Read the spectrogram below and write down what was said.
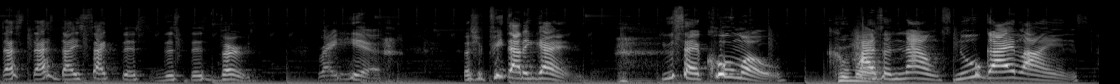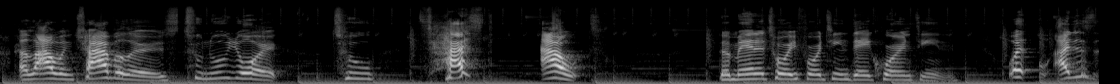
that's that's dissect this this this verse right here. Let's repeat that again. You said Kumo Cuomo. has announced new guidelines allowing travelers to New York to test out the mandatory 14 day quarantine. What I just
